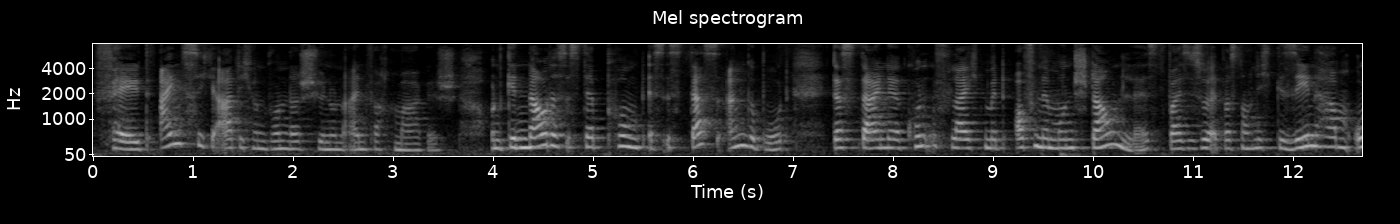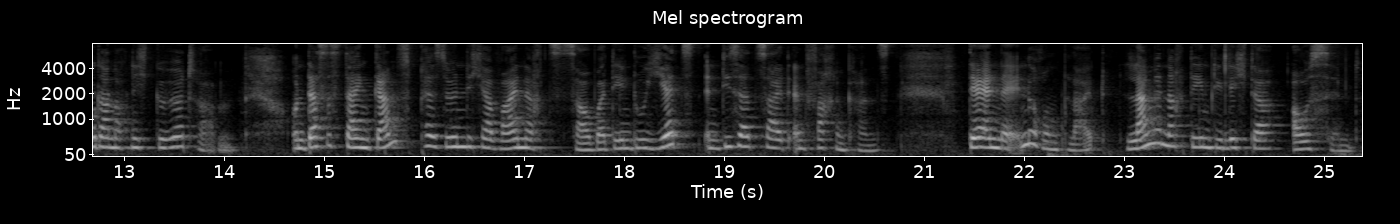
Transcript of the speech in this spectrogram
fällt. Einzigartig und wunderschön und einfach magisch. Und genau das ist der Punkt. Es ist das Angebot, das deine Kunden vielleicht mit offenem Mund staunen lässt, weil sie so etwas noch nicht gesehen haben oder noch nicht gehört haben. Und das ist dein ganz persönlicher Weihnachtszauber, den du jetzt in dieser Zeit entfachen kannst, der in Erinnerung bleibt, lange nachdem die Lichter aus sind.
